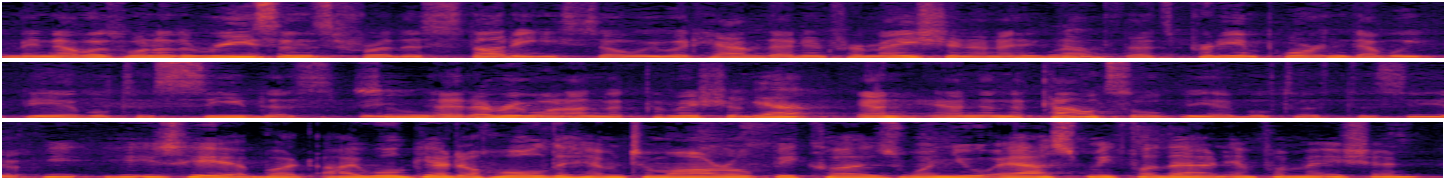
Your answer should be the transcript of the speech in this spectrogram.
I mean, that was one of the reasons for the study, so we would have that information, and I think Well- that- that's pretty important that we be able to see this, be- So- that everyone on the commission Yeah. and, and in the council be able to, to see it. he, he's here, but I will get a hold of him tomorrow because when you asked me for that information,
